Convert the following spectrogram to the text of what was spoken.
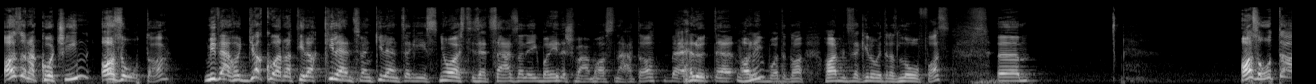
Azon a kocsin azóta, mivel hogy gyakorlatilag 99,8%-ban édesapám használta, előtte uh-huh. alig volt, tehát a 30 ezer kilométer az lófasz, azóta,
